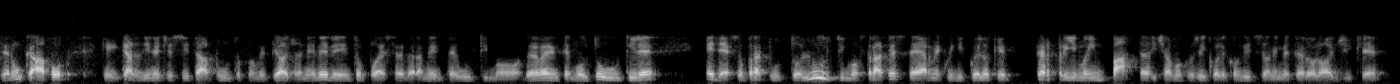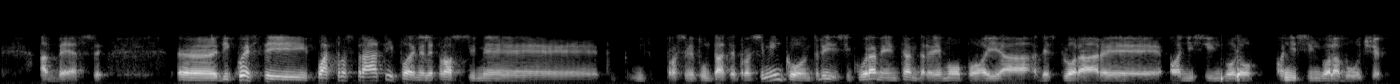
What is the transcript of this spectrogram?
per un capo che in caso di necessità, appunto come pioggia, neve e vento, può essere veramente, ultimo, veramente molto utile ed è soprattutto l'ultimo strato esterno e quindi quello che per primo impatta, diciamo così, con le condizioni meteorologiche avverse. Eh, di questi quattro strati, poi nelle prossime, prossime puntate, prossimi incontri, sicuramente andremo poi a, ad esplorare ogni, singolo, ogni singola voce.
